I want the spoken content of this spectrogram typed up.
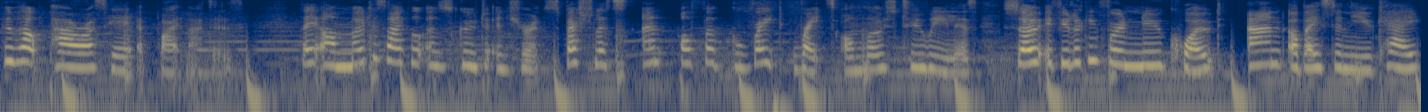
who help power us here at Bike Matters. They are motorcycle and scooter insurance specialists and offer great rates on most two wheelers. So if you're looking for a new quote and are based in the UK,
